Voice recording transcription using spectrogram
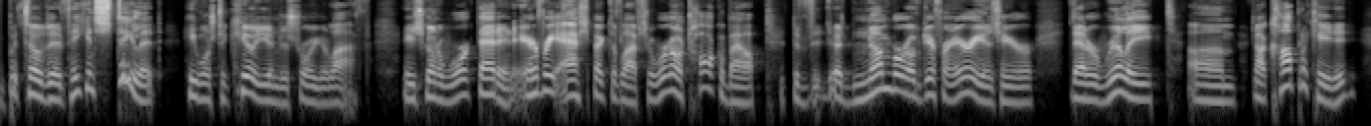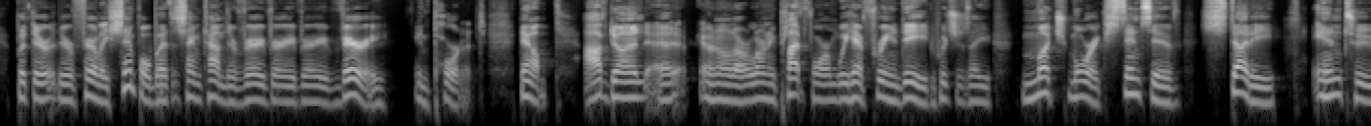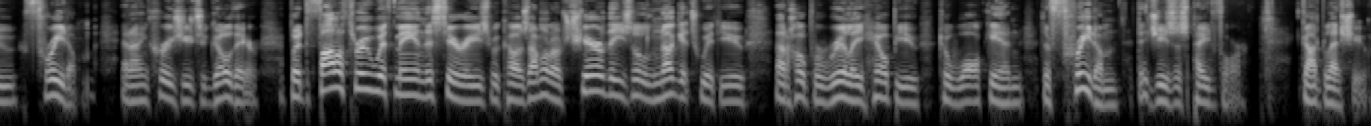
but so that if he can steal it, he wants to kill you and destroy your life. He's going to work that in every aspect of life. So we're going to talk about the, the number of different areas here that are really um, not complicated, but they're they're fairly simple. But at the same time, they're very, very, very, very important. Now, I've done uh, on our learning platform, we have Free Indeed, which is a much more extensive study into freedom. And I encourage you to go there. But follow through with me in this series because I'm going to share these little nuggets with you that I hope will really help you to walk in the freedom that Jesus paid for. God bless you.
